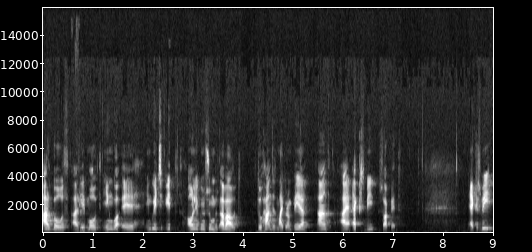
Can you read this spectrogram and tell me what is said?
are both a sleep mode in, uh, in which it only consumes about 200 microampere and a XBee socket. XBee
